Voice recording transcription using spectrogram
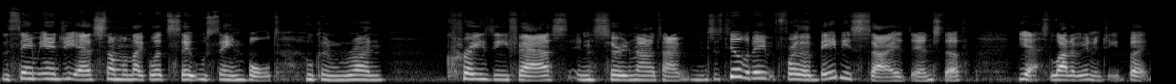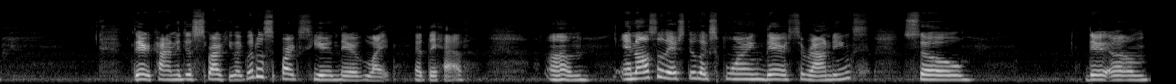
the same energy as someone like, let's say, Usain Bolt, who can run crazy fast in a certain amount of time. Still, the baby for the baby's size and stuff, yes, a lot of energy, but they're kind of just sparky, like little sparks here and there of light that they have. Um, and also, they're still exploring their surroundings, so they're um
